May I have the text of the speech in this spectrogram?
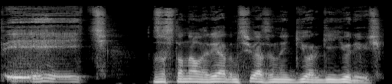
«Пить!» — застонал рядом связанный Георгий Юрьевич.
